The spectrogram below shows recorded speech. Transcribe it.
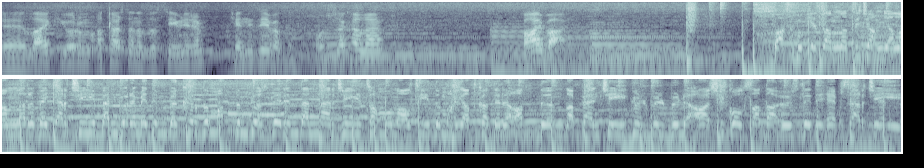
Ee, like, yorum atarsanız da sevinirim. Kendinize iyi bakın. Hoşça kalın. Bay bay. Bak bu kez anlatacağım yalanları ve gerçeği Ben göremedim ve kırdım attım gözlerimden merceği. Tam 16'ydım hayat kaderi attığında pençeyi. Gül bülbüle aşık olsa da özledi hep serçeyi.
